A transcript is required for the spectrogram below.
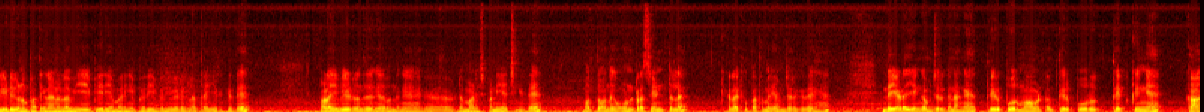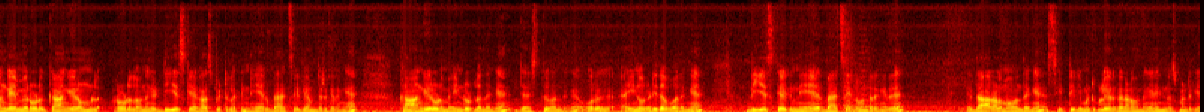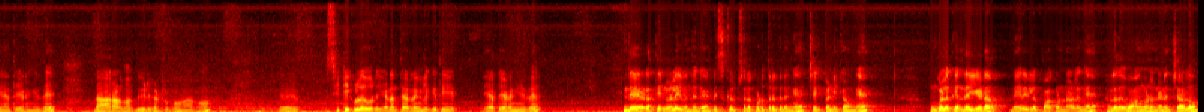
வீடுகளும் பார்த்தீங்கன்னா நல்லா விஐபி ஏரியா மாதிரிங்க. பெரிய பெரிய வீடுகளாக தான் இருக்குது. பழைய வீடு இருந்ததுங்க. இது வந்துங்க டெமாலிஷ் பண்ணியாச்சுங்க இது. மொத்தம் வந்துங்க ஒன்றரை சென்ட்டில் கிழக்கு பார்த்த மாதிரி அமைஞ்சிருக்குதுங்க. இந்த இடம் எங்கே அமைஞ்சிருக்குனாங்க? திருப்பூர் மாவட்டம் திருப்பூர் தெற்குங்க. காங்கேயம் ரோடு. காங்கேயம் ரோடில் வந்துங்க டிஎஸ்கே ஹாஸ்பிட்டலுக்கு நேர் பேக் சைடில் அமைஞ்சிருக்குதுங்க. காங்கே ரோடு மெயின் ரோட்டில் இருந்துங்க. ஜஸ்ட்டு வந்துங்க ஒரு ஐநூறு அடி தான் வருங்க. டிஎஸ்கேக்கு நேர் பேக் சைடில் வந்துடுங்க இது. இது தாராளமாக வந்துங்க. சிட்டி லிமிட்டுக்குள்ளே இருக்கிறனால வந்துங்க இன்வெஸ்ட்மெண்ட்டுக்கு ஏற்ற இடங்க இது. தாராளமாக வீடு கட்டுறக்கும் ஆகும். சிட்டிக்குள்ளே ஒரு இடம் தேடுறவங்களுக்கு இது ஏற்ற இடங்க இது. இந்த இடத்தின் விலை வந்துங்க டிஸ்கிரிப்ஷனில் கொடுத்துருக்குதுங்க. செக் பண்ணிக்கோங்க. உங்களுக்கு இந்த இடம் நேரில் பார்க்கணுனாலுங்க அல்லது வாங்கணும்னு நினச்சாலும்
